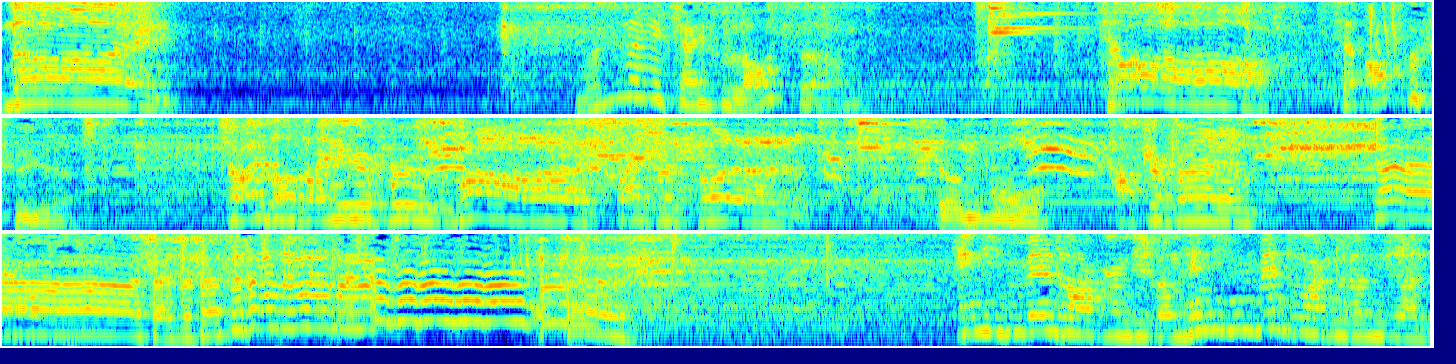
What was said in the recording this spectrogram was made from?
Nein! Muss ich eigentlich gar nicht so laut sagen? Ich habe auch, ich hab auch Gefühle. Scheiß auf deine Gefühle. Ah, scheiß ins Voll. Irgendwo. Abgefilmt. Ah, scheiße, scheiße, scheiße, scheiße, scheiße, scheiße. Häng nicht mit dem Enterhaken an die ran. Häng nicht mit dem Enterhaken an die ran.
